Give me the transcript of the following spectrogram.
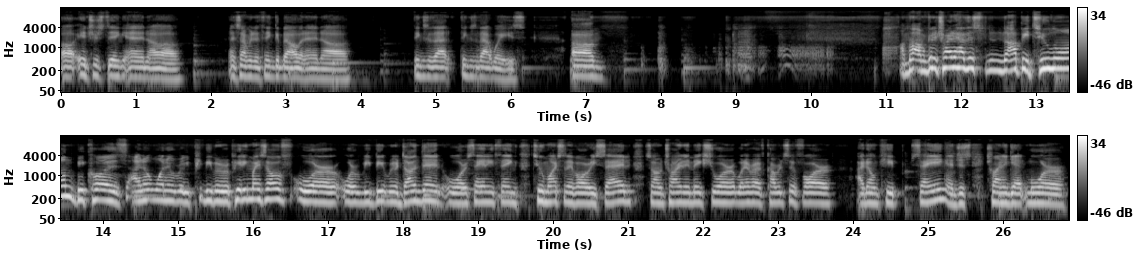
uh, interesting and uh, and something to think about and uh, things of that things of that ways. Um, I'm I'm gonna try to have this not be too long because I don't want to repeat, be repeating myself or or be redundant or say anything too much that I've already said. So I'm trying to make sure whatever I've covered so far, I don't keep saying and just trying to get more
